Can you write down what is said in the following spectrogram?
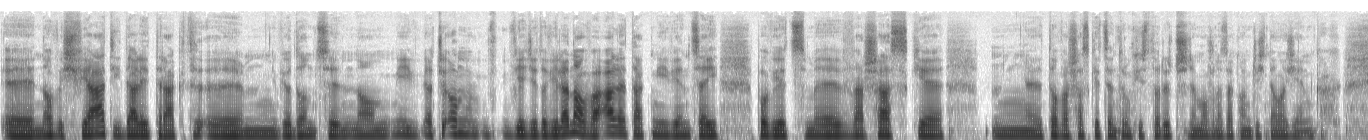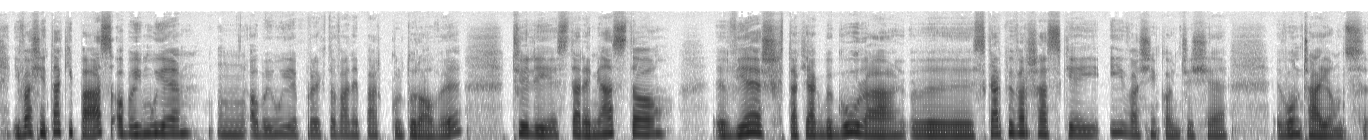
e, Nowy Świat i dalej trakt wiodący, no, znaczy on wiedzie do Wielanowa, ale tak mniej więcej powiedzmy warszawskie, to warszawskie centrum historyczne można zakończyć na Łazienkach. I właśnie taki pas obejmuje, mm, obejmuje projektowany park kulturowy, czyli Stare Miasto, wierzch, tak jakby góra y, Skarpy Warszawskiej i właśnie kończy się włączając y,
